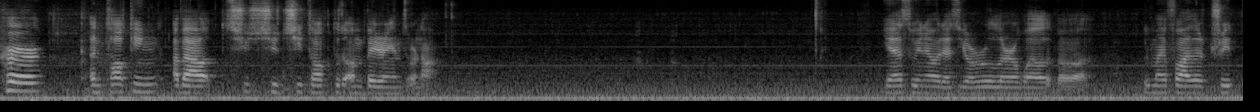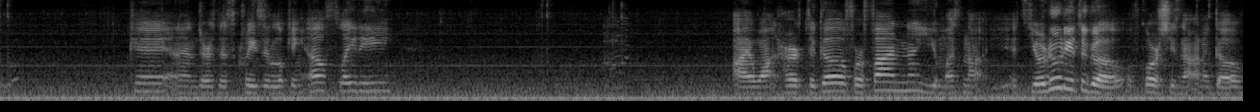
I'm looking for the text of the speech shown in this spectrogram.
her and talking about should, should she talk to the Umbarians or not. Yes, we know this. Your ruler, well, blah, blah. Will my father treat... Okay, and then there's this crazy looking elf lady. I want her to go for fun. You must not... It's your duty to go. Of course she's not gonna go.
